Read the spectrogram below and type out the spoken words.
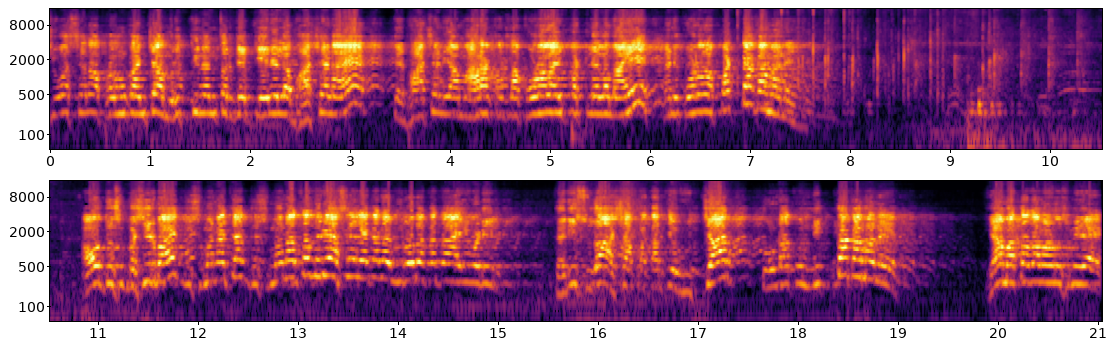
शिवसेना प्रमुखांच्या मृत्यूनंतर जे केलेलं भाषण आहे ते भाषण या महाराष्ट्रातला कोणालाही पटलेलं नाही आणि कोणाला पट्टा कामा नाही अहो दुश बशीरबाई दुश्मनाच्या दुश्मनाचा जरी असेल एखादा विरोधकाचा आई वडील तरी सुद्धा अशा प्रकारचे उच्चार तोंडातून निघता कामा नयेत या मताचा माणूस मी आहे.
